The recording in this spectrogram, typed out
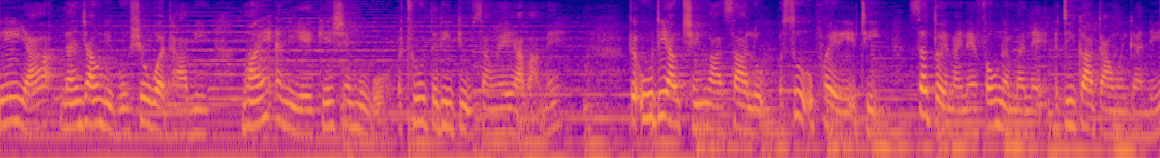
ရေးအရလမ်းကြောင်းတွေကိုရှုပ်ဝက်ထားပြီးမိုင်းအန္တရာယ်ကင်းရှင်းမှုကိုအထူးသတိပြုဆောင်ရွက်ရပါမယ်။ တဦးတယောက်ချင်းကစလို့အစုအဖွဲ့တွေအထိဆက်သွယ်နိုင်တဲ့ဖုန်းနံပါတ်နဲ့အဓိကတာဝန်ခံတွေ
